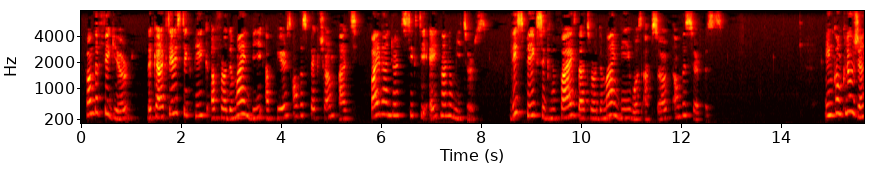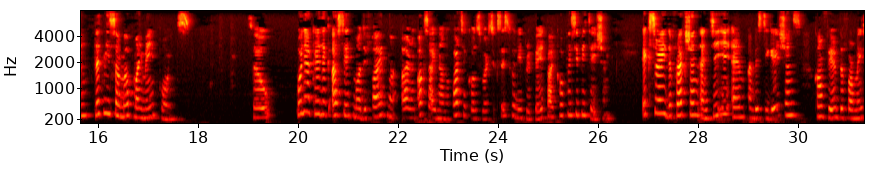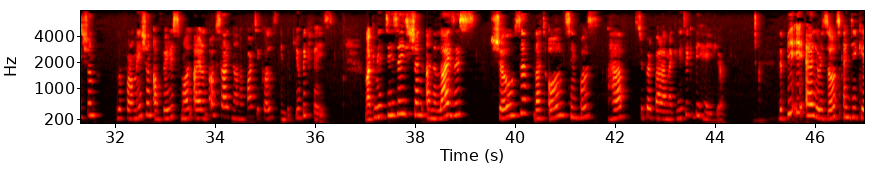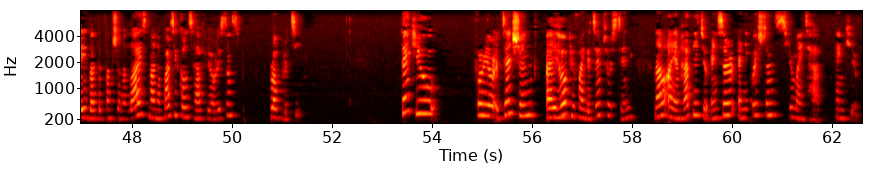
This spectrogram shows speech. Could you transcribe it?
From the figure, the characteristic peak of rhodamine B appears on the spectrum at 568 nanometers. This peak signifies that rhodamine B was absorbed on the surface. In conclusion, let me sum up my main points. So, Polyacrylic acid modified iron oxide nanoparticles were successfully prepared by coprecipitation. X-ray diffraction and TEM investigations confirmed the formation, the formation of very small iron oxide nanoparticles in the cubic phase. Magnetization analysis shows that all samples have superparamagnetic behavior. The PL results indicate that the functionalized nanoparticles have fluorescence property. Thank you for your attention. I hope you find it interesting. Now I am happy to answer any questions you might have. Thank you.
